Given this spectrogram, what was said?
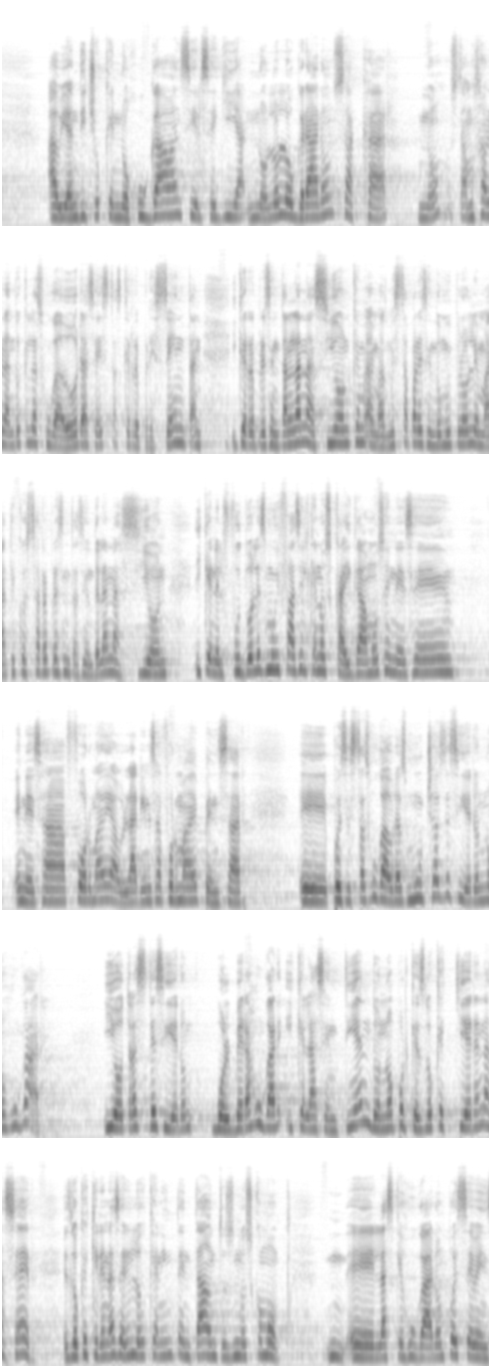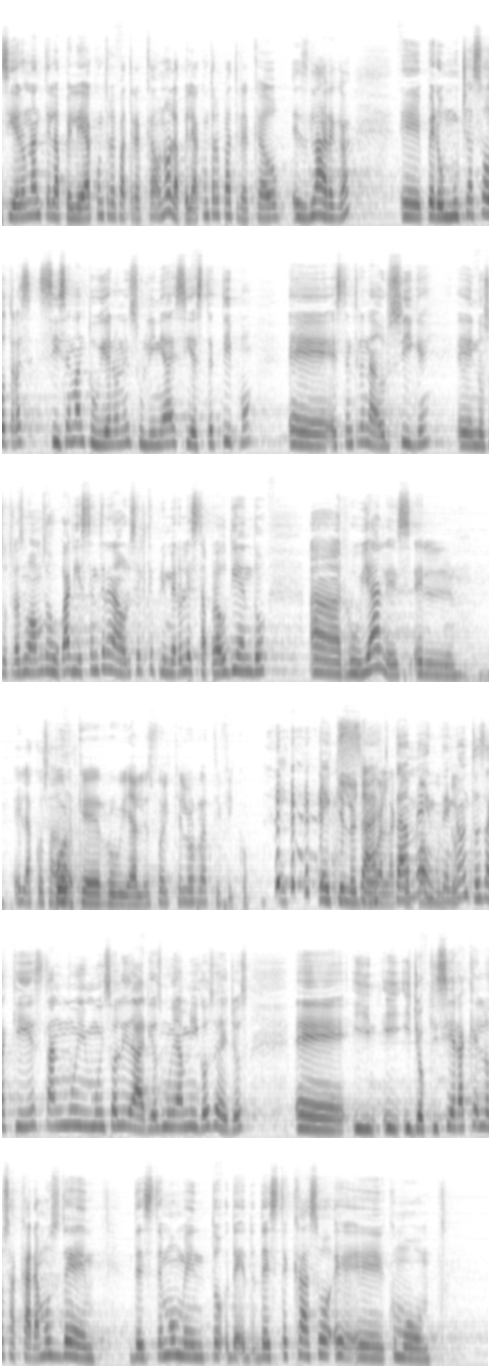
habían dicho que no jugaban si él seguía, no lo lograron sacar, ¿no? Estamos hablando que las jugadoras estas que representan y que representan la nación, que además me está pareciendo muy problemático esta representación de la nación y que en el fútbol es muy fácil que nos caigamos en ese en esa forma de hablar y en esa forma de pensar, eh, pues estas jugadoras muchas decidieron no jugar y otras decidieron volver a jugar y que las entiendo, ¿no? Porque es lo que quieren hacer, es lo que quieren hacer y lo que han intentado. Entonces no es como mm, eh, las que jugaron pues se vencieron ante la pelea contra el patriarcado. No, la pelea contra el patriarcado es larga, eh, pero muchas otras sí se mantuvieron en su línea de si este tipo, este entrenador sigue, nosotras no vamos a jugar. Y este entrenador es el que primero le está aplaudiendo a Rubiales, el el acosador. Porque Rubiales fue el que lo ratificó, el que lo llevó a la Copa Mundo. ¿no? Entonces aquí están muy, muy solidarios, muy amigos ellos, eh, y, yo quisiera que lo sacáramos de, de este momento, de, de este caso eh, eh, como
